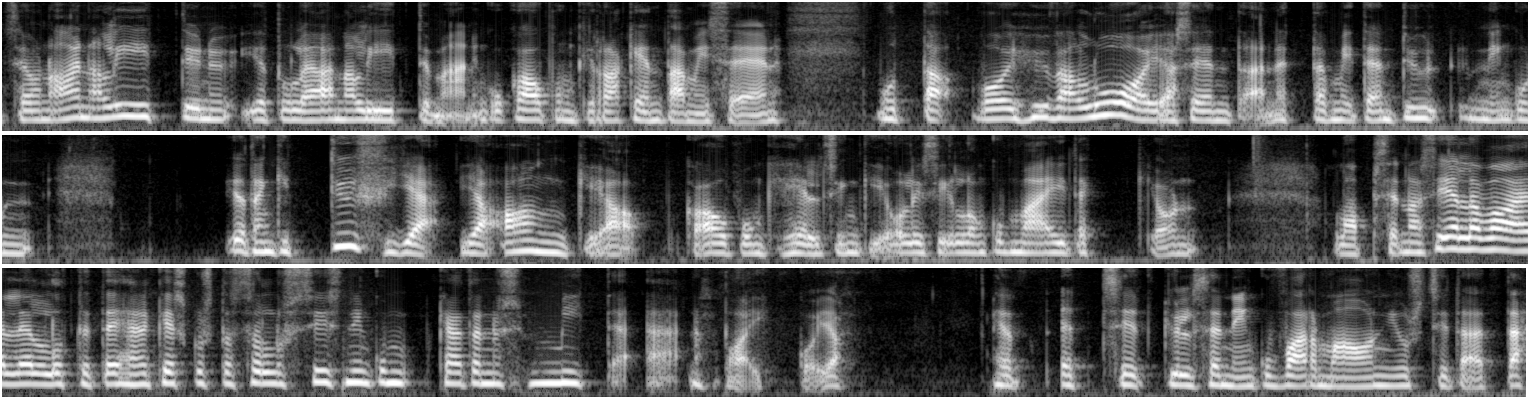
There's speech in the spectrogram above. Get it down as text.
se on aina liittynyt ja tulee aina liittymään niin kuin kaupunkirakentamiseen – mutta voi hyvä luoja sentään, että miten ty, niin kuin jotenkin tyhjä ja ankea kaupunki Helsinki oli silloin, kun mä itsekin olen lapsena siellä vaellellut, että eihän keskustassa ollut siis niin kuin käytännössä mitään paikkoja. Ja, et sit, kyllä se niin kuin varmaan on just sitä, että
